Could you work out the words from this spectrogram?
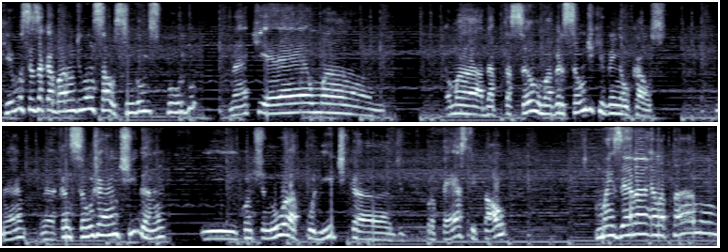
que vocês acabaram de lançar, o single Expurgo, né, que é uma, é uma adaptação, uma versão de Que Vem ao Caos. Né? A canção já é antiga, né? E continua política de protesto e tal, mas ela ela tá no,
